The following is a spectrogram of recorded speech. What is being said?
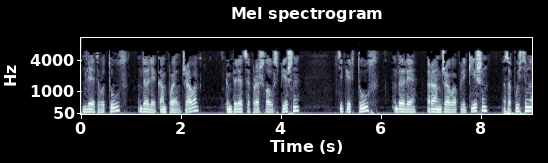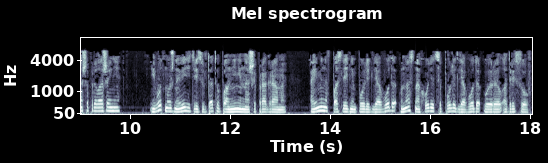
Для этого Tools, далее Compile Java, компиляция прошла успешно. Теперь Tools, далее Run Java Application, запустим наше приложение. И вот можно видеть результат выполнения нашей программы, а именно в последнем поле для ввода у нас находится поле для ввода URL адресов,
